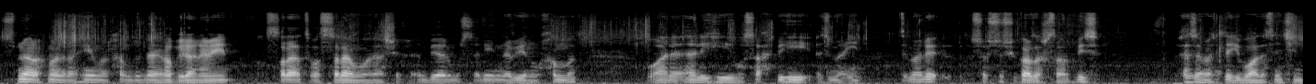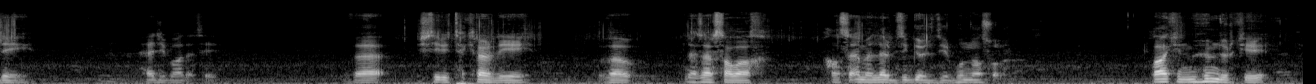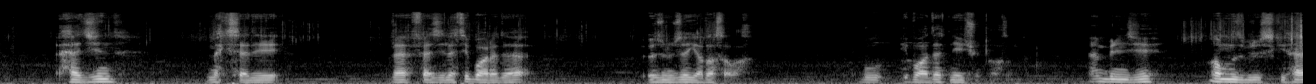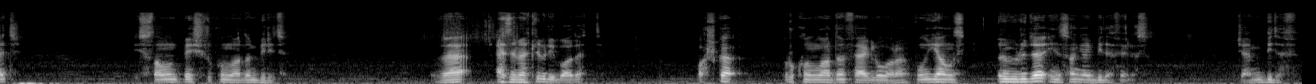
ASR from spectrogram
Bismillahirrahmanirrahim. Elhamdülillahi Rabbil alemin. Salatu ve selamu ala şefil enbiyel mursalin, nebiyyin Muhammed və alə alihi və sahbihi əcməin. Deməli, sözsüz ki, qardaşlar, biz əzəmətli ibadətin içindəyik. Həc ibadəti. Və istəyirik təkrar eləyək və nəzər salaq hansı əməllər bizi gözləyir bundan sonra. Lakin mühümdür ki, həcin məqsədi və fəziləti barədə özümüzə yada salaq. Bu ibadət nə üçün lazımdır? Ən birinci, hamınız bilirsiniz ki, həc İslamın 5 rükunlardan biridir. Və əzəmətli bir ibadətdir. Başqa rukunlardan fərqli olaraq bunu yalnız ömrüdə insan gəlir bir dəfə eləsin. Cəmi bir dəfə.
